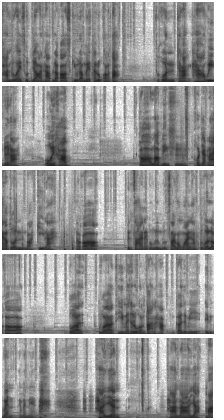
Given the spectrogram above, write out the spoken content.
1,000 ด้วย สุดยอดครับ แล้วก็สกิลดาเมจทะลุอมตะ ทุกคนชนะ5วิด้วยนะ โอ้ยครับ ก็รอบนี้โคตรอยากได้ครับทุกคนบากินะ แล้วก็เป็นสายอะไรผมลืมดูสายว่องไวนะครับ ทุกคนแล้วก็ตัวตัวที่ไม่ทะลุอมตะนะครับ ก็จะมีไอ้แว่นไอ้แว่นเนี้ยฮายันฮานายะมะ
